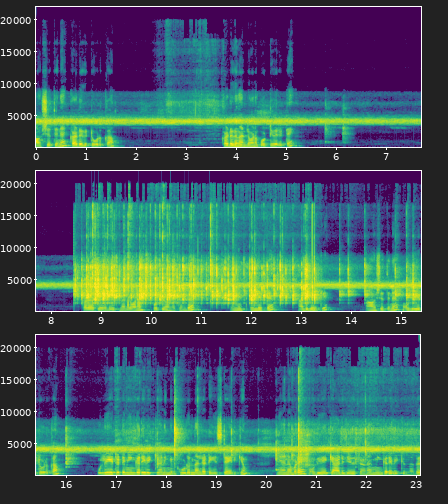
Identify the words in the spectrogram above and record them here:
ആവശ്യത്തിന് കടുക് ഇട്ട് കൊടുക്കാം കടുക് നല്ലോണം പൊട്ടി വരട്ടെ. കടുക് ഏകദേശം നല്ലോണം പൊട്ടി വന്നിട്ടുണ്ട്. എന്നിട്ട് അതിലേക്ക് ആവശ്യത്തിന് ഉലുവ ഇട്ട് കൊടുക്കാം. ഉലുവ ഇട്ടിട്ട് മീൻകറി വെക്കുകയാണെങ്കിൽ കൂടുതൽ നല്ല ടേസ്റ്റ് ആയിരിക്കും. ഞാനിവിടെ ഉലുവയ്ക്ക് ആഡ് ചെയ്തിട്ടാണ് മീൻകറി വെക്കുന്നത്.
